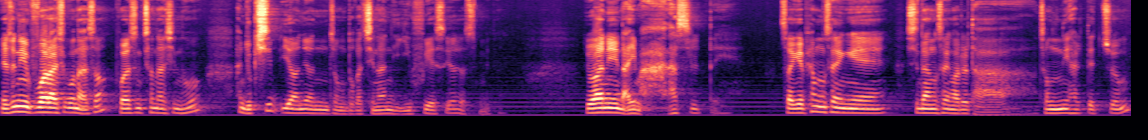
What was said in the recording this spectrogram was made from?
예수님이 부활하시고 나서 부활 승천하신 후 한 60여 년 정도가 지난 이후에 쓰여졌습니다. 요한이 나이 많았을 때 자기의 평생의 신앙생활을 다 정리할 때쯤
